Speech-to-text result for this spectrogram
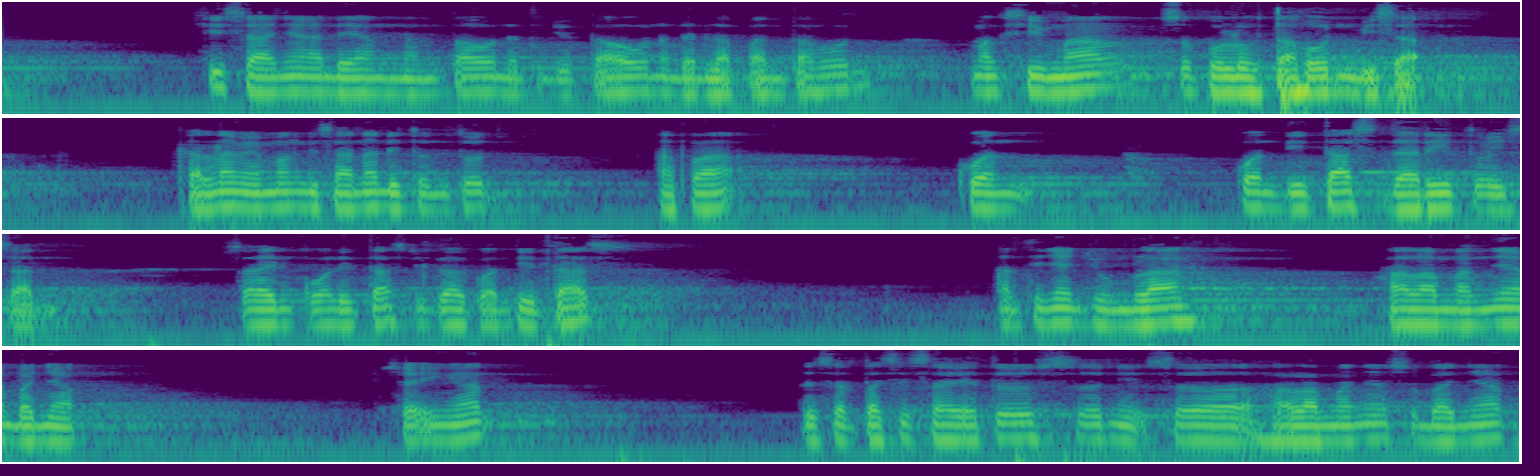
Sisanya ada yang enam tahun ada tujuh tahun ada delapan tahun. Maksimal sepuluh tahun bisa. Karena memang di sana dituntut apa kuantitas dari tulisan. Selain kualitas juga kuantitas. Artinya jumlah halamannya banyak. Saya ingat disertasi saya itu sehalamannya sebanyak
